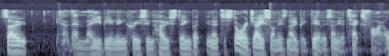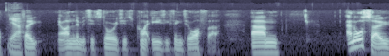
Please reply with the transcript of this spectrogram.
So, you know, there may be an increase in hosting, but you know, to store a JSON is no big deal. It's only a text file. Yeah. So, you know, unlimited storage is quite easy thing to offer. Um, and also,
